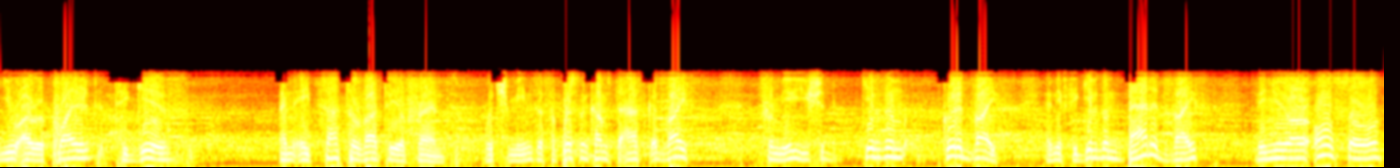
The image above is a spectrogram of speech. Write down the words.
you are required to give an Eitzah Tova to your friend, which means if a person comes to ask advice from you, you should give them good advice. And if you give them bad advice, then you are also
